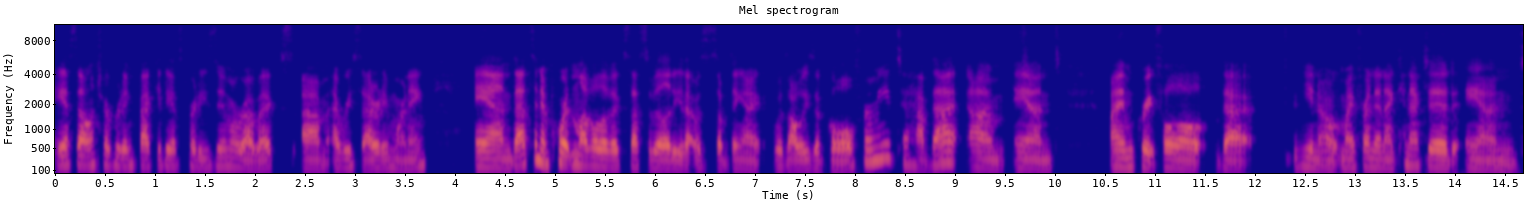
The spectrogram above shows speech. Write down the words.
ASL interpreting Fat Kid Dance Party Zoom aerobics um, every Saturday morning. And that's an important level of accessibility. That was something I was always a goal for me to have that. Um, and I'm grateful that you know my friend and I connected, and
